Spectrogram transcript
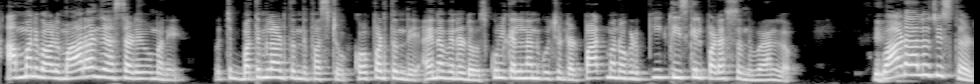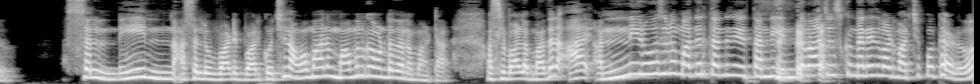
అమ్మని వాడు మారాన్ చేస్తాడేమోమని వచ్చి బతిమలాడుతుంది ఫస్ట్ కోపడుతుంది అయినా వినడు. స్కూల్కి వెళ్ళడానికి కూర్చుంటాడు. పాట్మన్ ఒకటి పీక్ తీసుకెళ్ళి పడేస్తుంది వ్యాన్లో. వాడు ఆలోచిస్తాడు. అసలు నేను అసలు వాడి వాడికి వచ్చిన అవమానం మామూలుగా ఉండదన్నమాట. అసలు వాళ్ళ మదర్ అన్ని రోజులు మదర్ తన తన్ని ఎంత బాగా చూసుకుందనేది వాడు మర్చిపోతాడు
